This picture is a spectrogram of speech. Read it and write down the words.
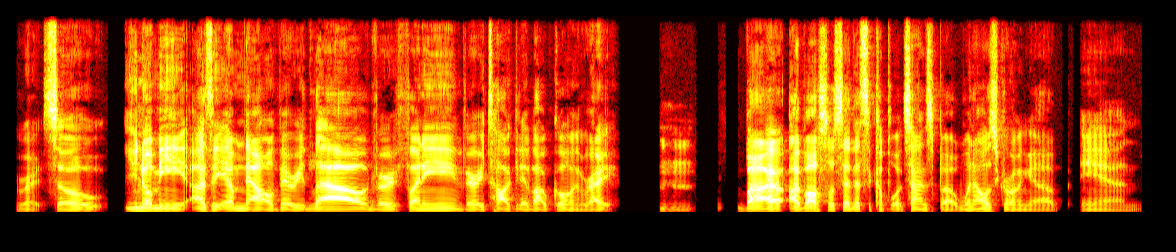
Right. So you know me as I am now, very loud, very funny, very talkative, outgoing, right? hmm But I, I've also said this a couple of times, but when I was growing up and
